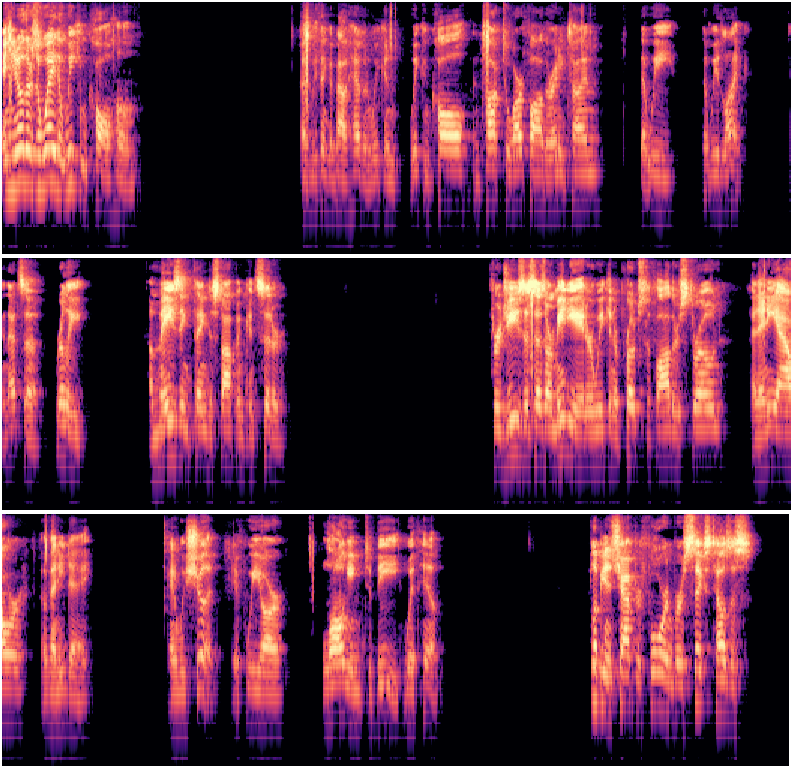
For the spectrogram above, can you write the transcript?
And you know, there's a way that we can call home. As we think about heaven, we can we can call and talk to our Father anytime that we that we'd like. And that's a really amazing thing to stop and consider. Through Jesus as our mediator, we can approach the Father's throne at any hour of any day. And we should if we are longing to be with Him. Philippians chapter 4 and verse 6 tells us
